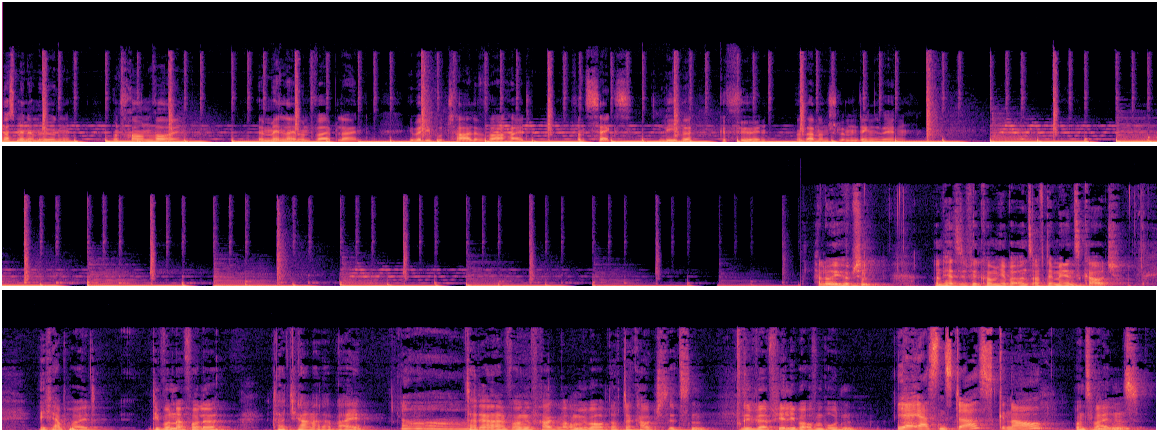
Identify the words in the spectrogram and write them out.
was Männer mögen und Frauen wollen. Wenn Männlein und Weiblein über die brutale Wahrheit von Sex, Liebe, Gefühlen und anderen schlimmen Dingen reden. Hallo ihr Hübschen und herzlich willkommen hier bei uns auf der Mans Couch. Ich habe heute die wundervolle Tatjana dabei. Tatjana hat vorhin gefragt, warum wir überhaupt auf der Couch sitzen. Sie wäre viel lieber auf dem Boden. Ja, erstens das, genau. Und zweitens,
